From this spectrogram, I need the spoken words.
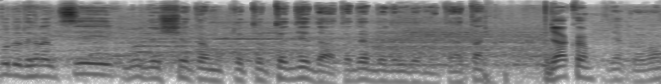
будуть гравці, буде ще там, то- то- тоді да, тоді будемо думати. А так, Дякую. дякую вам.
